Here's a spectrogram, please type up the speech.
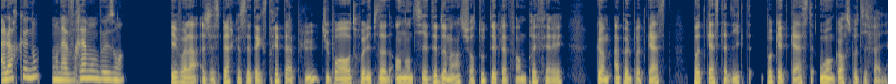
Alors que non, on a vraiment besoin. Et voilà, j'espère que cet extrait t'a plu. Tu pourras retrouver l'épisode en entier dès demain sur toutes tes plateformes préférées, comme Apple Podcast, Podcast Addict, Pocket Cast ou encore Spotify.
